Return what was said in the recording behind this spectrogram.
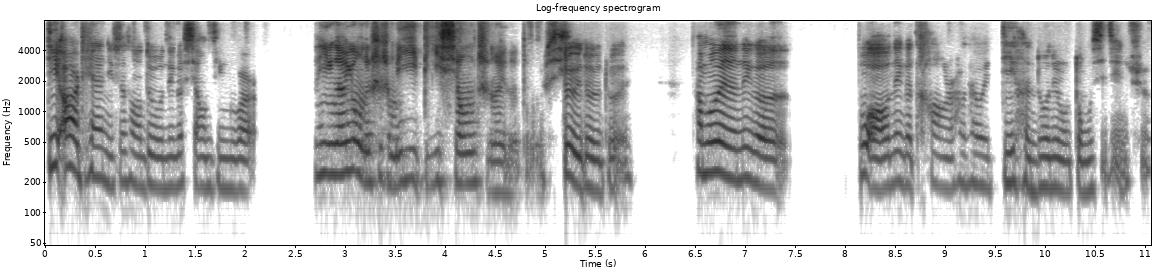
第二天你身上都有那个香精味儿。那应该用的是什么一滴香之类的东西？对对对，他们为了那个不熬那个汤，然后它会滴很多那种东西进去。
